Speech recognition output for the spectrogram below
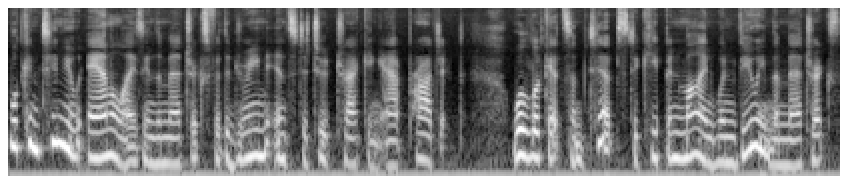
we'll continue analyzing the metrics for the DREAM Institute Tracking App project. We'll look at some tips to keep in mind when viewing the metrics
